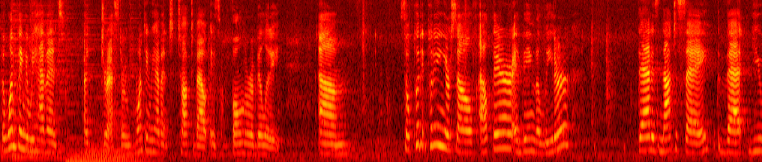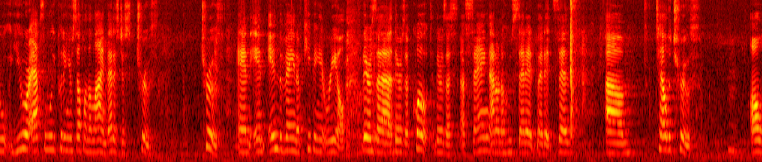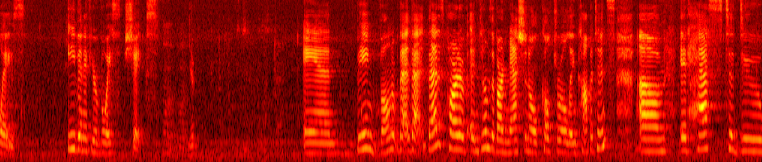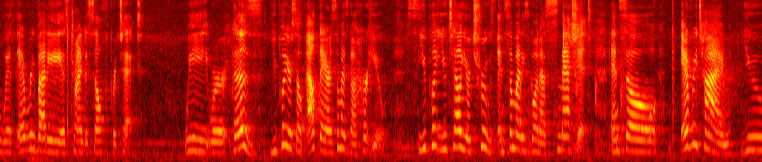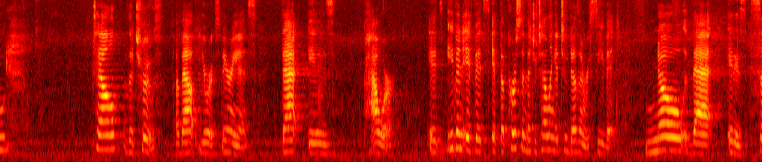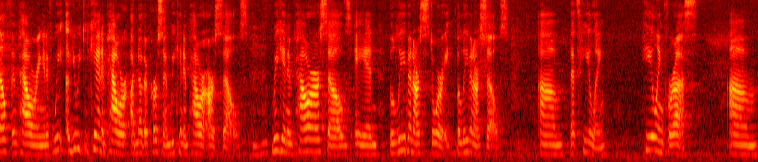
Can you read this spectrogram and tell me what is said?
The one thing that we haven't addressed, or one thing we haven't talked about is vulnerability. Um, so put, putting yourself out there and being the leader, that is not to say that you, you are absolutely putting yourself on the line. That is just truth. Truth. And in, in the vein of keeping it real, there's a, there's a quote, there's a, a saying, I don't know who said it, but it says, um, tell the truth, always, even if your voice shakes. Yep. and being vulnerable that, that that is part of in terms of our national cultural incompetence um, it has to do with everybody is trying to self-protect we were because you put yourself out there and somebody's going to hurt you you put you tell your truth and somebody's going to smash it and so every time you tell the truth about your experience that is power. It's even if it's if the person that you're telling it to doesn't receive it know that it is self-empowering. And if we you, you can't empower another person. We can empower ourselves. We can empower ourselves and believe in our story believe in ourselves. Um, that's healing healing for us um,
